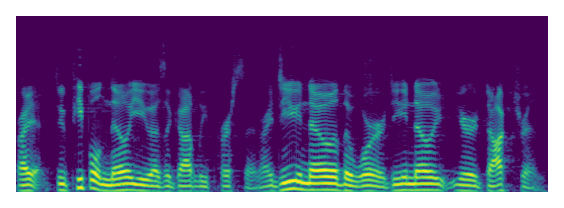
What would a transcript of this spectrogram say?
Right? Do people know you as a godly person? Right? Do you know the word? Do you know your doctrine?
